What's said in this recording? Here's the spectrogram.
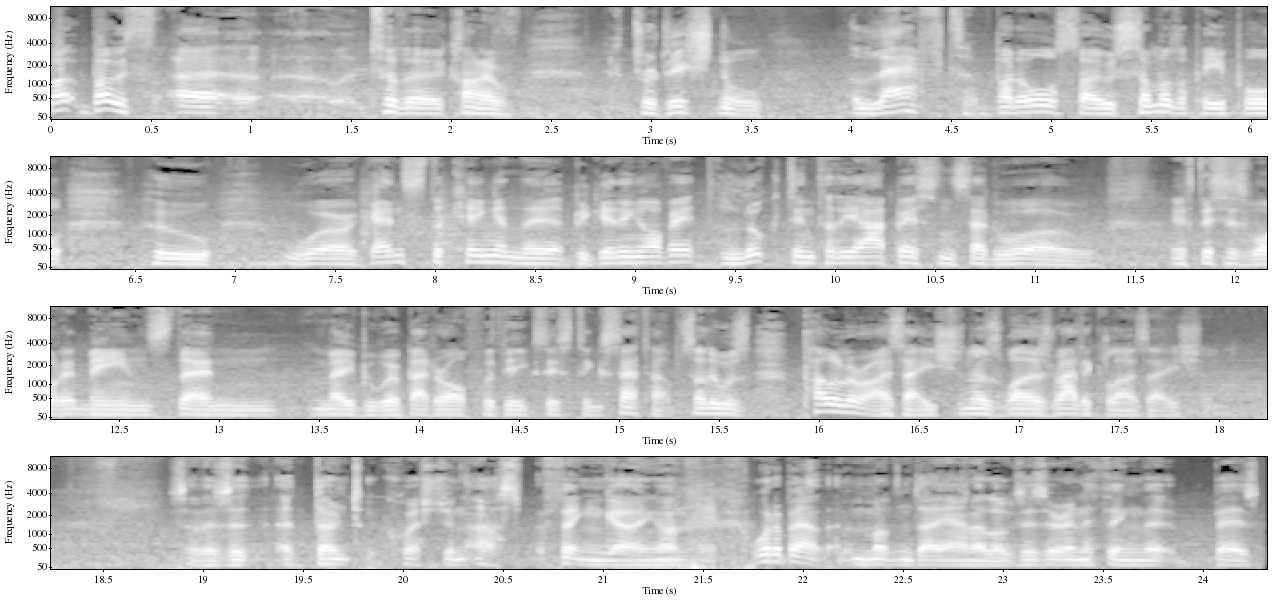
but both uh, to the kind of traditional left, but also some of the people who were against the king in the beginning of it looked into the abyss and said, Whoa, if this is what it means, then maybe we're better off with the existing setup. So there was polarization as well as radicalization. So there's a, a don't question us thing going on here. What about modern day analogues? Is there anything that bears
